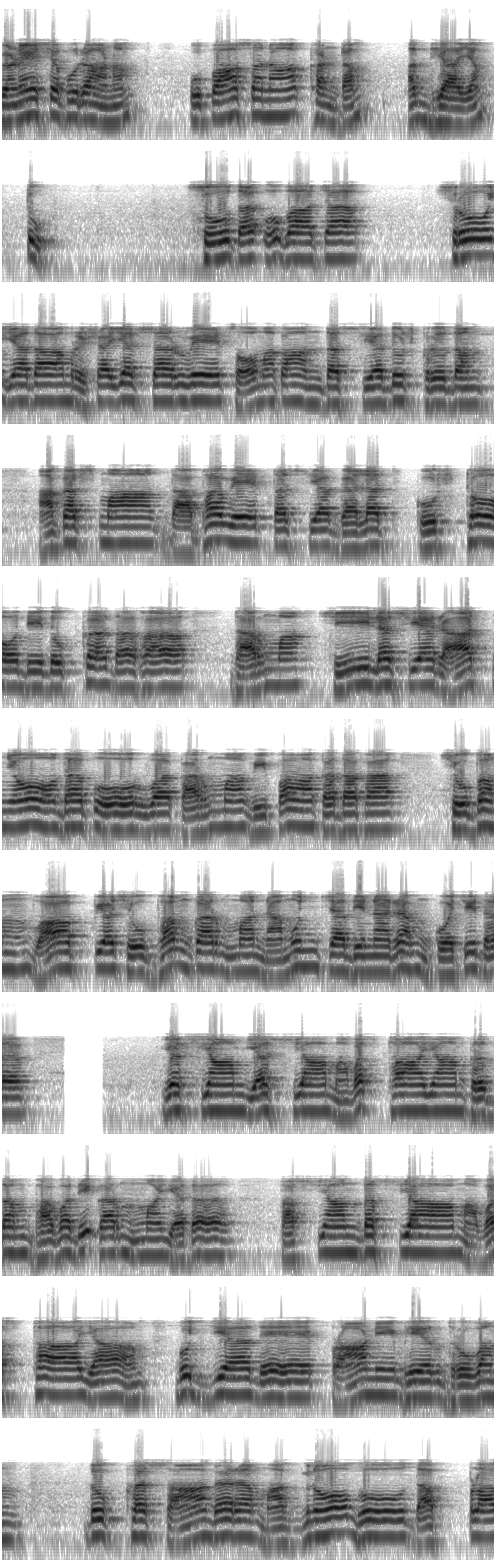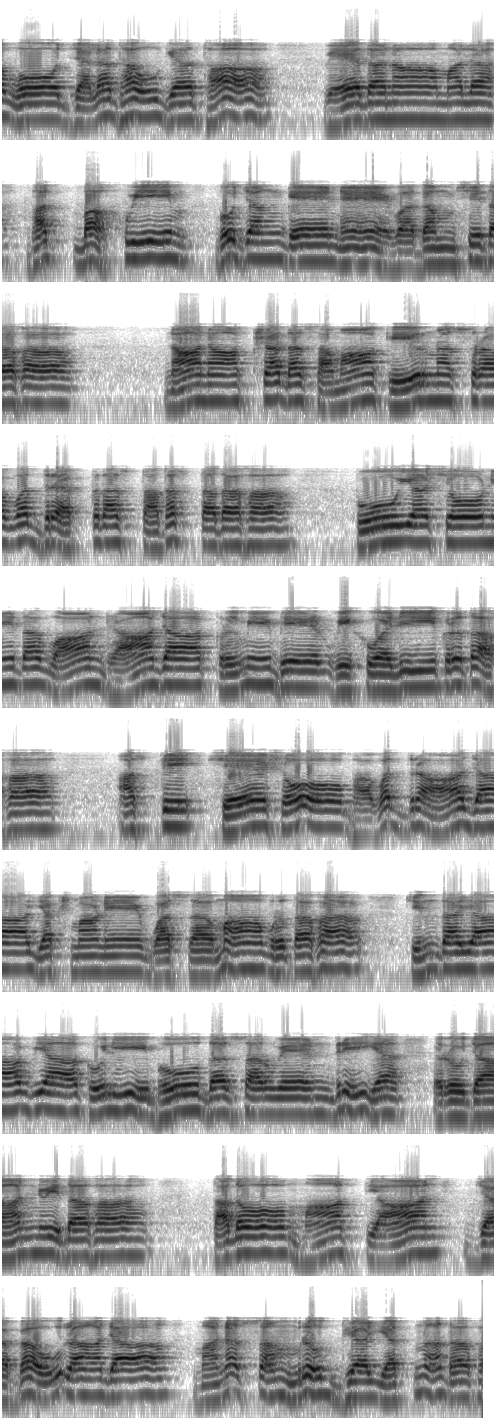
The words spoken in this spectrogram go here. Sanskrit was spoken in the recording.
गणेशपुराणम् उपासनाखण्डम् अध्यायं टु। सूत उवाच श्रूयदामृषयः सर्वे सोमकान्तस्य दुष्कृतम् अकस्मादभवेत्तस्य गलत् कुष्ठोदिदुःखदः धर्मशीलस्य राज्ञोधपूर्वकर्मविपाकदः शुभं वाप्यशुभं कर्म न मुञ्चदिनरं क्वचिद्। यस्यां यस्यामवस्थायां कृतं भवति कर्म यद तस्यान्तस्यामवस्थायां भुज्यते प्राणिभिर्ध्रुवं दुःखसागरमग्नो भूदप्लवो जलधौ यथा वेदनामलभद्बह्वीं भुजङ्गेनेवदंशितः नानाक्षदसमाकीर्णस्रवद्रक्तस्ततस्ततः। पूयशोणितवान् राजा कृमिभिर्विह्वलीकृतः अस्ति शेषो भवद्राजा यक्ष्मणे वसमावृतः। चिन्तया व्याकुलीभूतः सर्वेन्द्रियरुजान्विदः तदो मात्यान् जगौ राजा मनःसंवृद्ध्य यत्नतः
